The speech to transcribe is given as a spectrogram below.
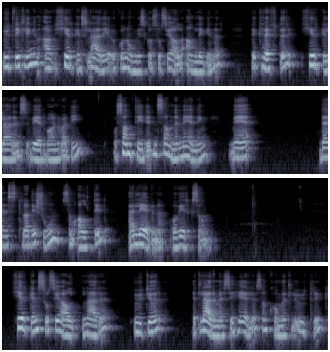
Utviklingen av Kirkens lære i økonomiske og sosiale anliggender bekrefter kirkelærens vedvarende verdi og samtidig den sanne mening med dens tradisjon som alltid er levende og virksom. Kirkens sosiallære utgjør et læremessig hele som kommer til uttrykk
